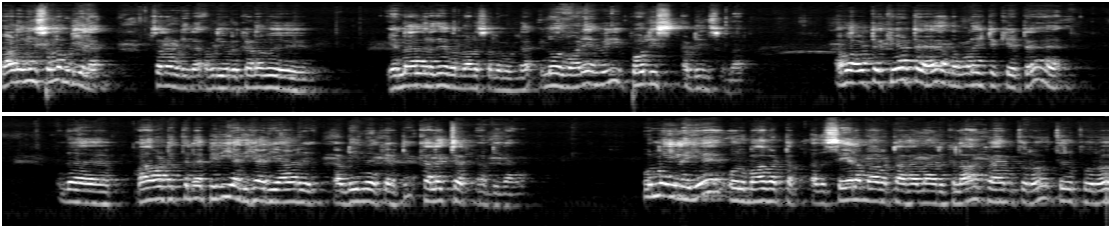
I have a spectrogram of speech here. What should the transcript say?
மாணவி சொல்ல முடியலை. சொல்ல முடியல. அப்படி ஒரு கனவு என்னங்கிறதே அவரால் சொல்ல முடியல. இன்னொரு மாணவி போலீஸ் அப்படின்னு சொன்னார். அப்போ அவர்கிட்ட கேட்டேன். அந்த மாணவிகிட்ட கேட்டேன். இந்த மாவட்டத்தில் பெரிய அதிகாரி யார் அப்படின்னு கேட்டேன். கலெக்டர் அப்படின்னாங்க. உண்மையிலேயே ஒரு மாவட்டம். அது சேலம் மாவட்டமாக இருக்கலாம். கோயம்புத்தூரோ திருப்பூரோ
